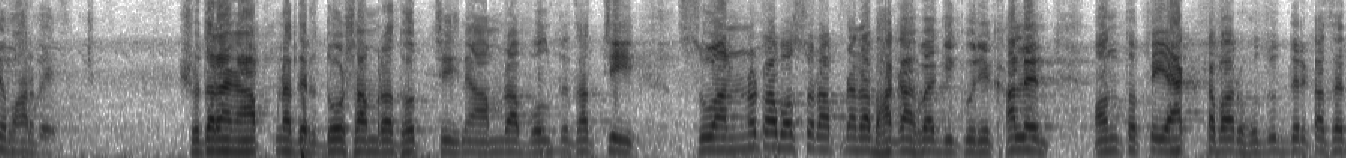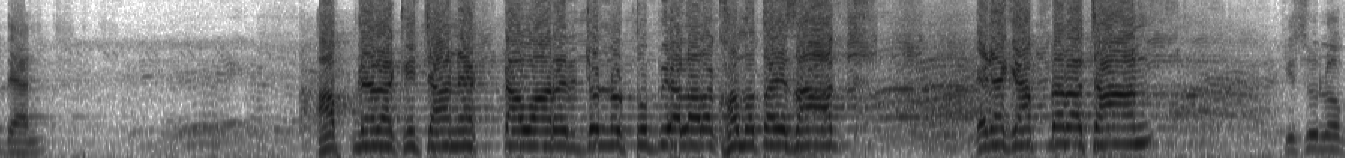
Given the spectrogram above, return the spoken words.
করতে পারবে। সুতরাং আপনাদের দোষ আমরা ধরছি না, আমরা বলতে চাচ্ছি, চুয়ান্নটা বছর আপনারা ভাগাভাগি করে খালেন, অন্তত একটা বার হুজুরদের কাছে দেন। আপনারা কি চান একটা ওয়ারের জন্য টুপিওয়ালারা ক্ষমতায় যাক? এটা কি আপনারা চান? কিছু লোক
